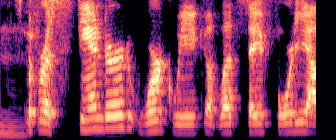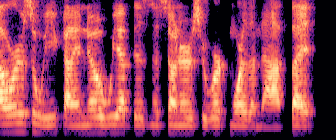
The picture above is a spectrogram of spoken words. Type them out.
Mm. So for a standard work week of let's say 40 hours a week, and I know we have business owners who work more than that, but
